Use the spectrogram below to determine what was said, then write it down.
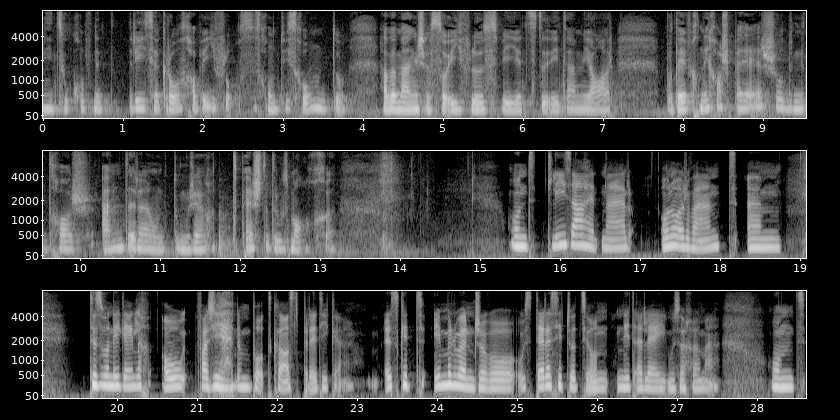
meine Zukunft nicht riesengroß beeinflussen kann. Es kommt, wie es kommt. Und eben manchmal so Einflüsse wie jetzt in diesem Jahr, wo du einfach nicht kannst beherrschen oder nicht kannst ändern und du musst einfach das Beste daraus machen. Und Lisa hat dann auch noch erwähnt, ähm, das, was ich eigentlich auch fast in jedem Podcast predige. Es gibt immer Menschen, die aus dieser Situation nicht allein rauskommen. Und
